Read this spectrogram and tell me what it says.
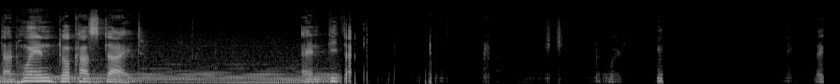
that when Dorcas died and Peter came, the widows were crying, were showing Peter the tunics and the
